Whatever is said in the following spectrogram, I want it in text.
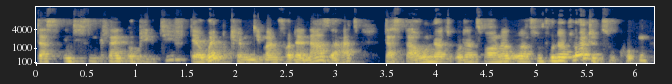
dass in diesem kleinen Objektiv der Webcam, die man vor der Nase hat, dass da 100 oder 200 oder 500 Leute zugucken.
